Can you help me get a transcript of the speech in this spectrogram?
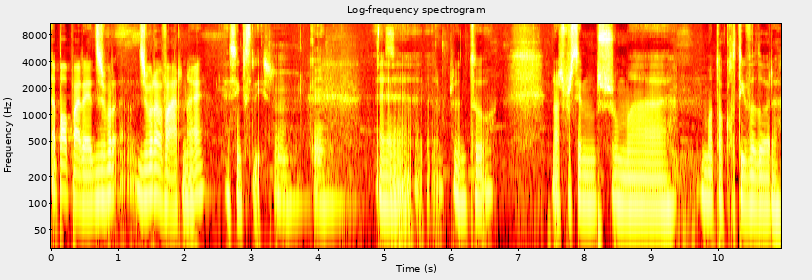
a palpar, é desbra, desbravar, não é? É assim que se diz. Hum, ok. Uh, portanto, nós parecemos uma motocultivadora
